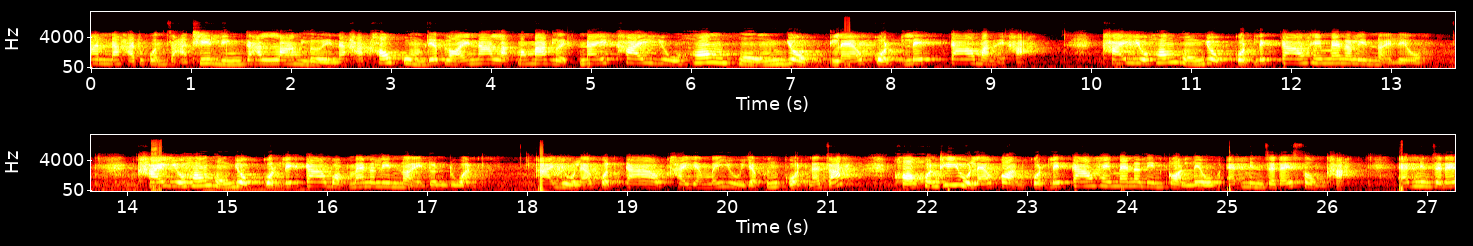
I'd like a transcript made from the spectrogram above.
อันนะคะ ทุกคนจ๋าที่ลิงก์ด้านล่างเลยนะคะ เข้ากลุ่มเรียบร้อยน่ารักมาก ๆ เลยในใครอยู่ห้องหงหยกแล้วกดเลขเก้ามาหน่อยค่ะ ใครอยู่ห้องหงหยกกดเลขเก้าให้แม่นลินหน่อยเร็ว ใครอยู่ห้องหงหยกกดเลขเก้าบอกแม่นลินหน่อยด่วนๆ อยู่แล้วกดเก้าใครยังไม่อยู่อย่าเพิ่งกดนะจ๊ะ ขอคนที่อยู่แล้วก่อนกดเลขเก้าให้แม่นลินก่อนเร็ว แอดมินจะได้ส่งค่ะ แอดมินจะได้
